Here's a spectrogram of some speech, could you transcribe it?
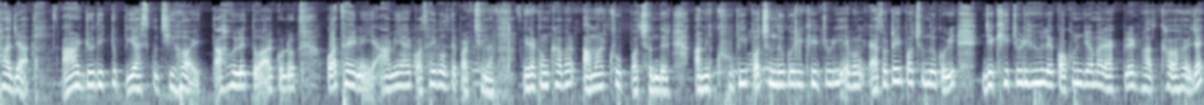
ভাজা। আর যদি একটু পেঁয়াজ কুচি হয়, তাহলে তো আর কোনো কথাই নেই। আমি আর কথাই বলতে পারছি না। এরকম খাবার আমার খুব পছন্দের। আমি খুবই পছন্দ করি খিচুড়ি এবং এতটাই পছন্দ করি যে খিচুড়ি হলে কখন যে আমার এক প্লেট ভাত খাওয়া হয়ে যায়,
